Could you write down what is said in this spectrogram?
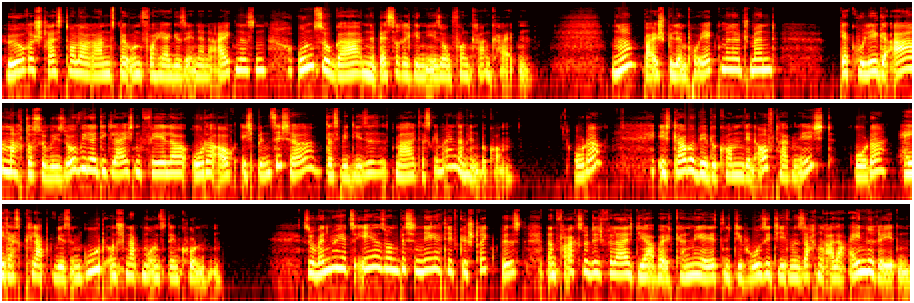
höhere Stresstoleranz bei unvorhergesehenen Ereignissen und sogar eine bessere Genesung von Krankheiten. Ne? Beispiele im Projektmanagement der Kollege A macht doch sowieso wieder die gleichen Fehler oder auch ich bin sicher, dass wir dieses Mal das gemeinsam hinbekommen. Oder? Ich glaube, wir bekommen den Auftrag nicht. Oder hey, das klappt, wir sind gut und schnappen uns den Kunden. So, wenn du jetzt eher so ein bisschen negativ gestrickt bist, dann fragst du dich vielleicht, ja, aber ich kann mir ja jetzt nicht die positiven Sachen alle einreden.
